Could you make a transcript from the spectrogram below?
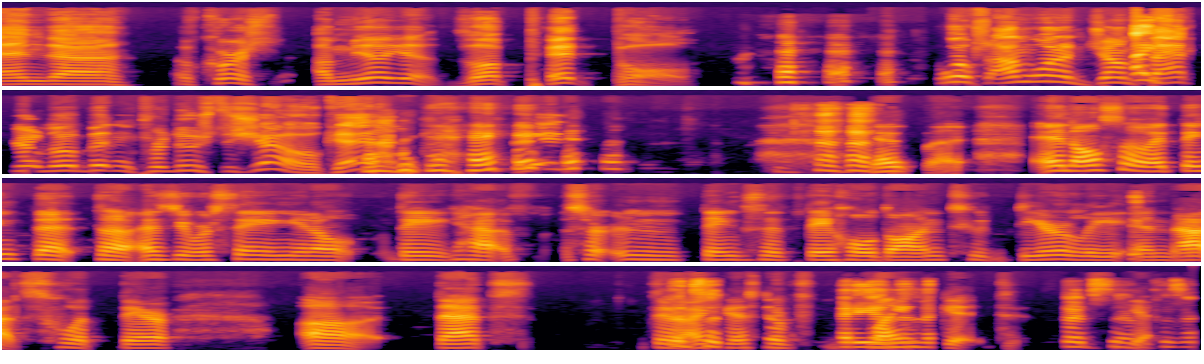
and uh, of course Amelia, the pit bull. Folks, I'm going to jump I- back here a little bit and produce the show. Okay. okay. Okay? yes, and also I think that uh, as you were saying, you know, they have certain things that they hold on to dearly, and that's what their, uh, that's their, It's I a guess, their blanket. That's them Yeah. because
